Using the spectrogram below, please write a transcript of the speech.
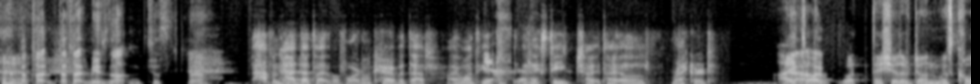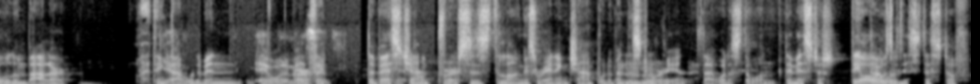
that, ti- that title means nothing. Just no. I haven't had Yeah. that title before. I don't care about that. I want to get the NXT chi- title record. I Yeah, thought I- what they should have done was Cole and Balor. I think Yeah. that would have been It would have made Perfect. sense. the best champ versus the longest reigning champ would have been the Mhm. story, and that was the one. They missed it. They always was- miss this stuff.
